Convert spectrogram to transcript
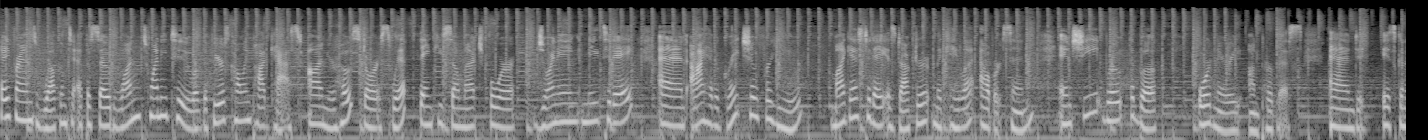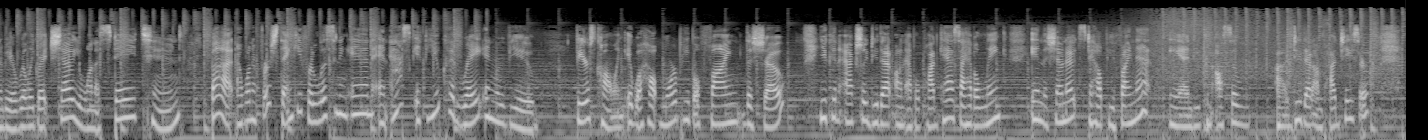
Hey, friends, welcome to episode 122 of the Fierce Calling podcast. I'm your host, Doris Swift. Thank you so much for joining me today, and I have a great show for you. My guest today is Dr. Mikala Albertson, and she wrote the book Ordinary on Purpose. And it's going to be a really great show. You want to stay tuned. But I want to first thank you for listening in and ask if you could rate and review Fierce Calling. It will help more people find the show. You can actually do that on Apple Podcasts. I have a link in the show notes to help you find that. And you can also uh, do that on Podchaser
